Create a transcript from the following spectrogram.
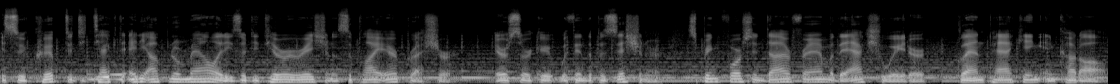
It's equipped to detect any abnormalities or deterioration of supply air pressure, air circuit within the positioner, spring force and diaphragm of the actuator, gland packing, and cut off.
